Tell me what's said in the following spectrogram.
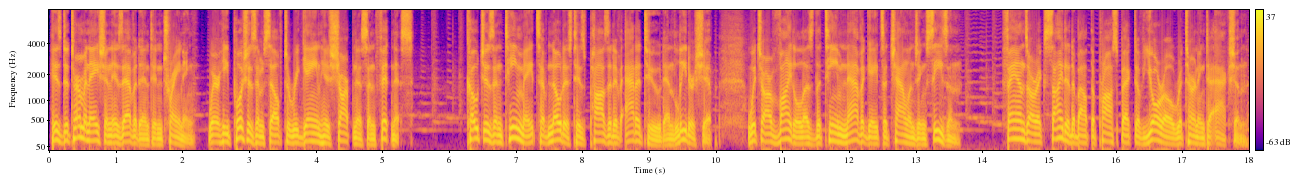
His determination is evident in training, where he pushes himself to regain his sharpness and fitness. Coaches and teammates have noticed his positive attitude and leadership, which are vital as the team navigates a challenging season. Fans are excited about the prospect of Yoro returning to action,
